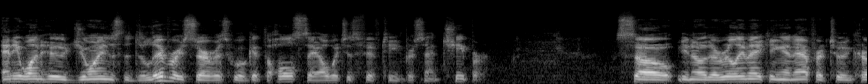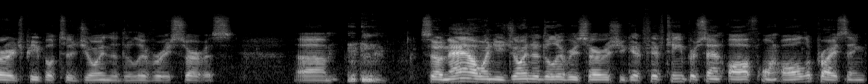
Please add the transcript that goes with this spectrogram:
Anyone who joins the delivery service will get the wholesale, which is 15% cheaper. So, you know, they're really making an effort to encourage people to join the delivery service. Um, So now when you join the delivery service, you get 15% off on all the pricing,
